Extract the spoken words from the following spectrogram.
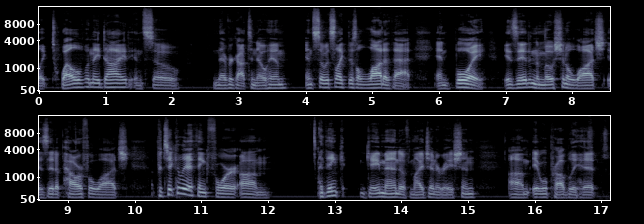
like 12 when they died and so never got to know him. And so it's like there's a lot of that. And boy is it an emotional watch. Is it a powerful watch. Particularly i think for um i think gay men of my generation um it will probably hit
